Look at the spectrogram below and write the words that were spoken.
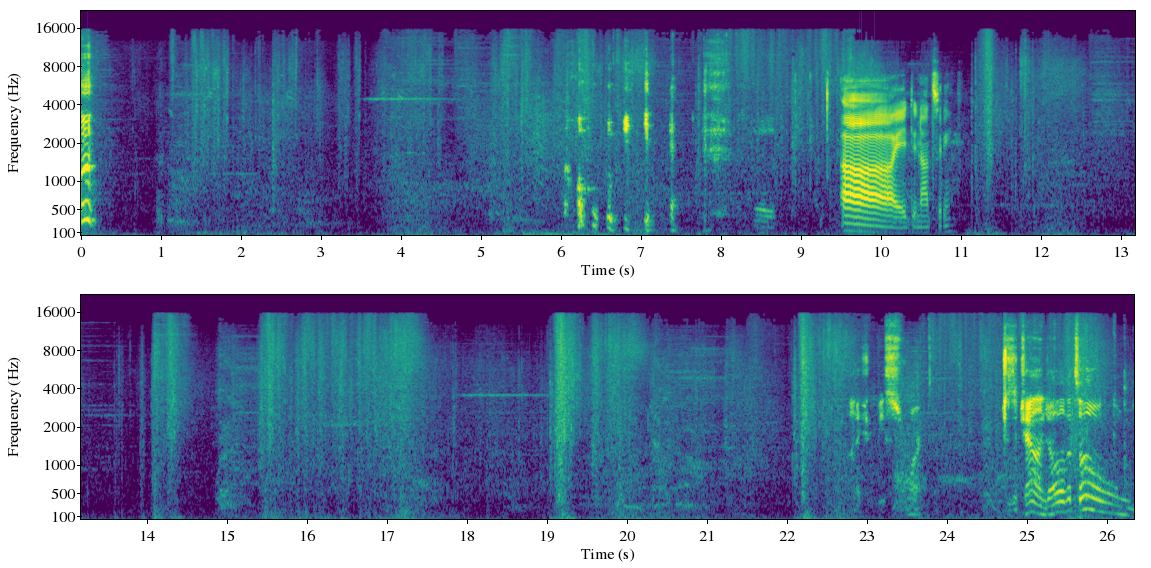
Ah! Oh, yeah. Uh, I did not see. I should be smart. Which is a challenge all of its own.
